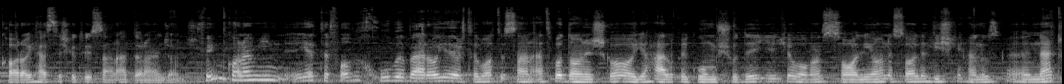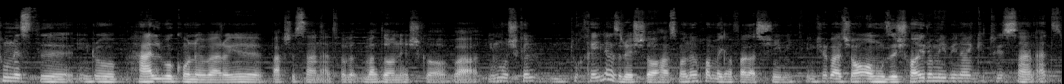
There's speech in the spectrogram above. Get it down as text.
کارهایی هستش که توی صنعت داره انجام میشه. فکر می‌کنم این یه اتفاق خوبه برای ارتباط ارتباط صنعت با دانشگاه یه حلقه گم شده یه که واقعا سالیان سال هیچ هنوز نتونسته این رو حل بکنه برای بخش صنعت و دانشگاه. و این مشکل تو خیلی از رشته ها هست. من نمی‌خوام بگم فقط شیمی. اینکه بچه ها آموزش هایی رو می‌بینن که توی صنعت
